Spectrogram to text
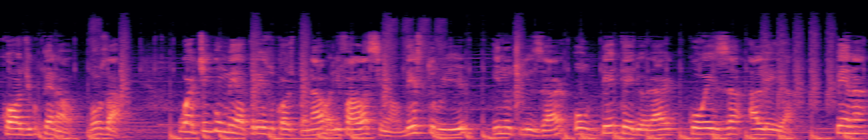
Código Penal. Vamos lá. O artigo 163 do Código Penal, ele fala assim, ó, destruir, inutilizar ou deteriorar coisa alheia. Pena,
